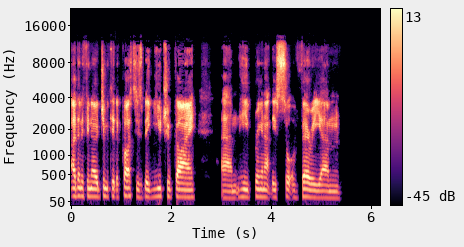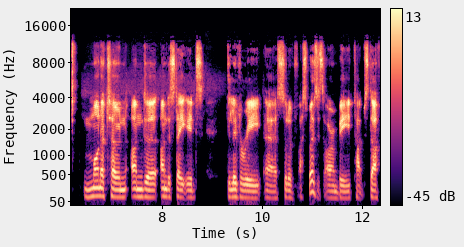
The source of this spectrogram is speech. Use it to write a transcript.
I don't know if you know Jimothy Lacoste. He's a big YouTube guy. Um, he's bringing out these sort of very um, monotone, under understated delivery. Uh, sort of, I suppose it's R and B type stuff.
